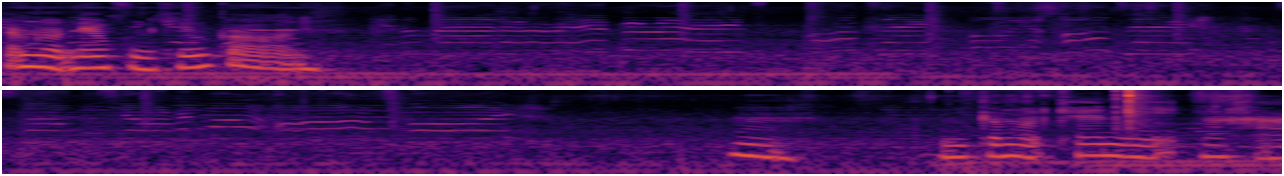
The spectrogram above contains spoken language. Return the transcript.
กำหนดแนวขนคิ้วก่อน มีกำหนดแค่นี้นะคะ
